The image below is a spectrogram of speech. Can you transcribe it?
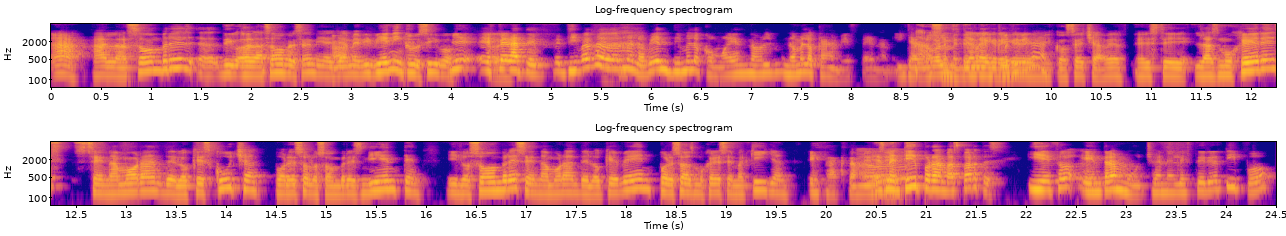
ah, a las hombres, eh, digo, a las hombres, eh, ya Ah. me vi bien inclusivo. Bien, espérate, si vas a dármelo bien, dímelo como es, no, no me lo cambies. Y ya Ah, luego sí, le ya metemos le la agregué inclusividad. mi cosecha. A ver, este, las mujeres se enamoran de lo que escuchan, por eso los hombres mienten. Y los hombres se enamoran de lo que ven, por eso las mujeres se maquillan. Exactamente. Es mentir por ambas partes. Y eso entra mucho en el estereotipo,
